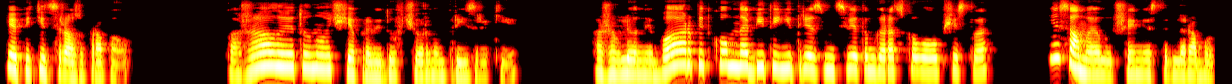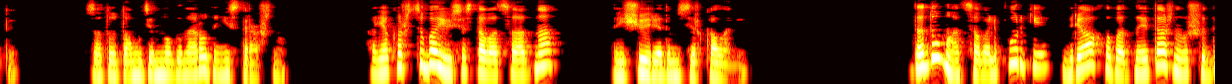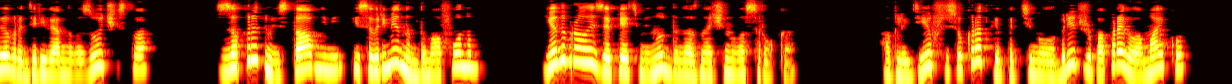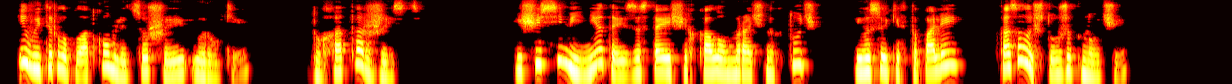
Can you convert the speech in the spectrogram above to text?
и аппетит сразу пропал. Пожалуй, эту ночь я проведу в черном призраке. Оживленный бар, битком набитый нетрезвым цветом городского общества, не самое лучшее место для работы. Зато там, где много народа, не страшно. А я, кажется, боюсь оставаться одна, да еще и рядом с зеркалами. До дома отца в Альпурге, дряхлого одноэтажного шедевра деревянного зодчества, с закрытыми ставнями и современным домофоном, я добралась за пять минут до назначенного срока. Оглядевшись, украдкой подтянула бриджи, поправила майку и вытерла платком лицо, шею и руки. Духота жесть. Еще семи нет, а из-за колонн мрачных туч и высоких тополей казалось, что уже к ночи.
